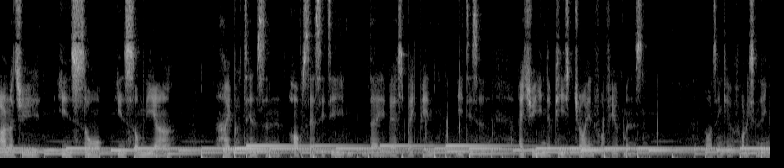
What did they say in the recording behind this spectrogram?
allergy, insomnia, hypertension, obsessity, diabetes, back pain, etc. Actually, in the peace, joy, and fulfillment. Oh, thank you for listening.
